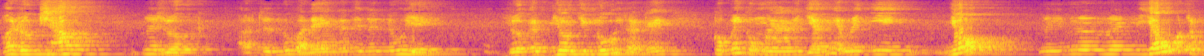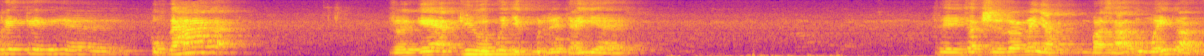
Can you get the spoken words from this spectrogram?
Hỏi rượt sao? Nó rượt ở trên núi bà đen ở trên núi gì rượt em vô trên núi rồi cái có mấy con ma nó dẫn em lên nhốt nó, nó, nó, nó giấu ở trong cái, cái, cái ờ, cục đá đó rồi nghe anh kêu mới giật mình để chạy về. Thì thật sự ra nó nhập bà xã tôi mấy lần.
